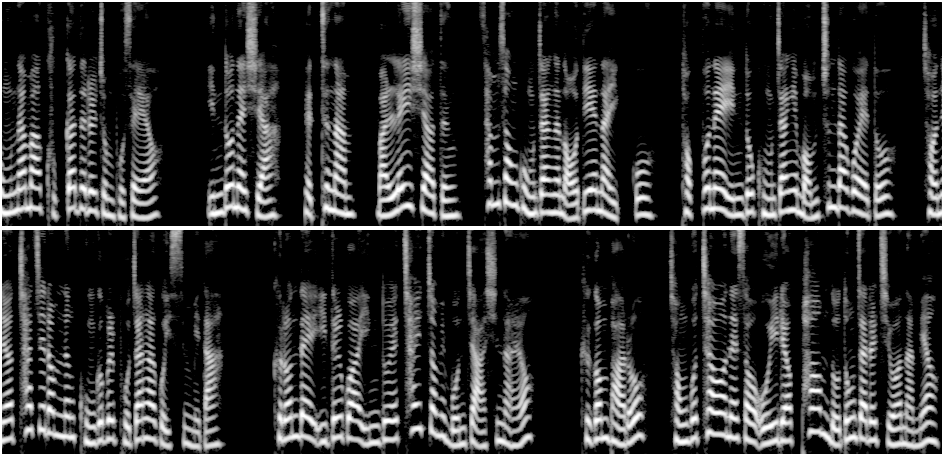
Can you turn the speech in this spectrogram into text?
동남아 국가들을 좀 보세요. 인도네시아, 베트남, 말레이시아 등 삼성 공장은 어디에나 있고 덕분에 인도 공장이 멈춘다고 해도 전혀 차질 없는 공급을 보장하고 있습니다. 그런데 이들과 인도의 차이점이 뭔지 아시나요? 그건 바로 정부 차원에서 오히려 파업 노동자를 지원하며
